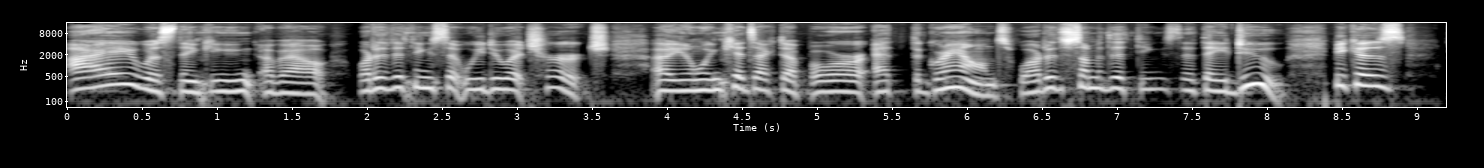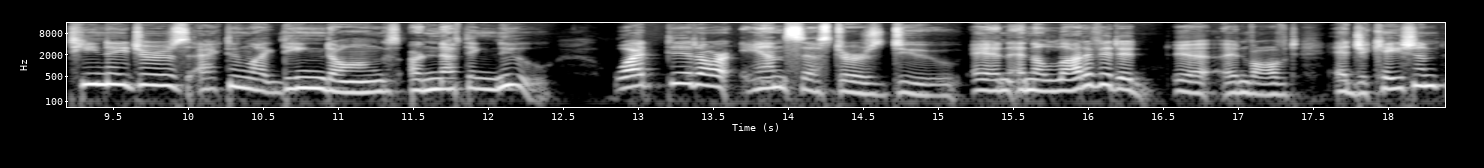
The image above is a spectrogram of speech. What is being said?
I was thinking about what are the things that we do at church, uh, you know, when kids act up or at the grounds. What are some of the things that they do? Because teenagers acting like ding dongs are nothing new. What did our ancestors do? And and a lot of it uh, involved education.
